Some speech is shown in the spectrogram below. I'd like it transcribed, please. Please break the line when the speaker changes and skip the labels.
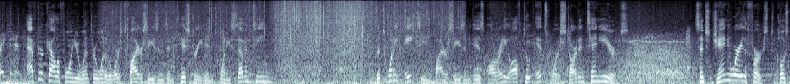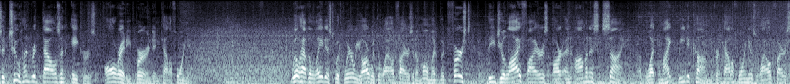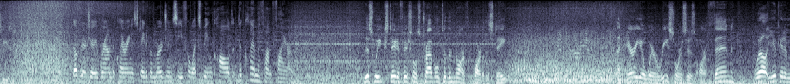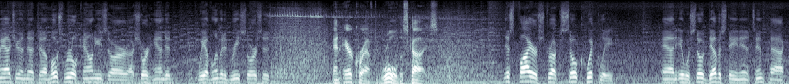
After California went through one of the worst fire seasons in history in 2017, the 2018 fire season is already off to its worst start in 10 years. Since January the 1st, close to 200,000 acres already burned in California. We'll have the latest with where we are with the wildfires in a moment, but first, the July fires are an ominous sign of what might be to come for California's wildfire season.
Governor Jerry Brown declaring a state of emergency for what's being called the Klamathon fire.
This week, state officials traveled to the north part of the state, an area where resources are thin.
Well, you could imagine that uh, most rural counties are uh, short-handed we have limited resources.
And aircraft rule the skies.
This fire struck so quickly and it was so devastating in its impact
